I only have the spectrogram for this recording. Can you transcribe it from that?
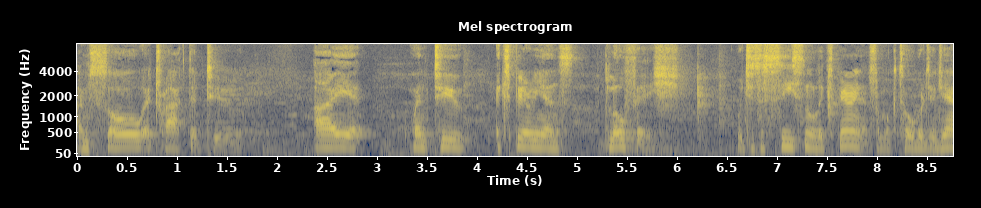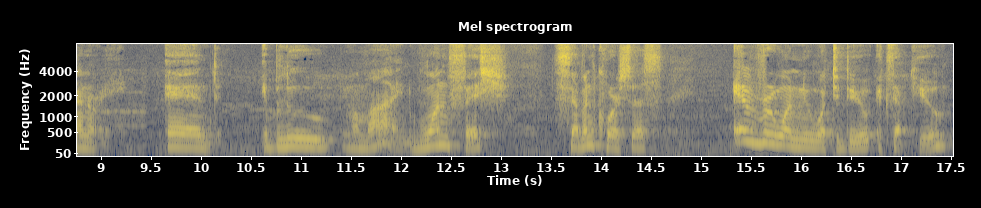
i'm so attracted to i went to experience blowfish which is a seasonal experience from october to january and it blew my mind one fish seven courses everyone knew what to do except you.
